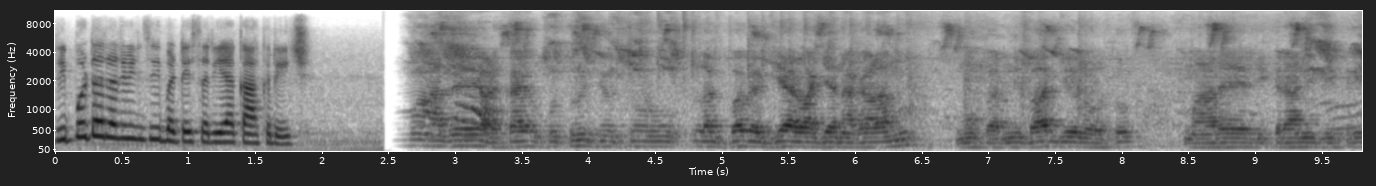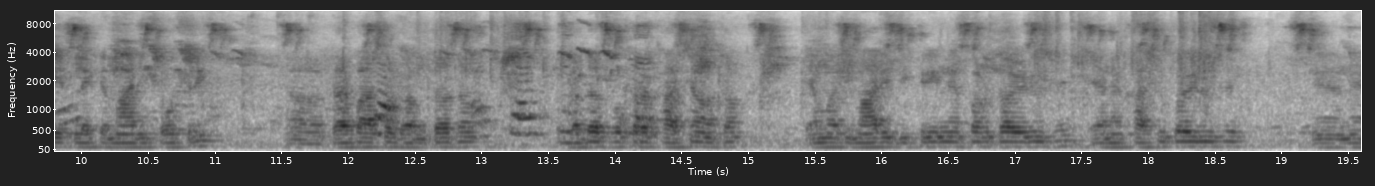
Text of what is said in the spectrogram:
રિપોર્ટર અરવિંદસિંહ ભટ્ટેસરિયા કાંકરેજ. આજે હડકાયું કૂતરું જ્યું હતું. લગભગ અગિયાર વાગ્યાના ગાળાનું હું ઘરની બહાર ગયેલો હતો. મારે દીકરાની દીકરી એટલે કે મારી છોકરી ઘર પાછળ હતો. બધા છોકરા ખાસ્યા હતા. એમાંથી મારી દીકરીને પણ કરડ્યું છે, એને ખાસું કરડ્યું છે. અને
